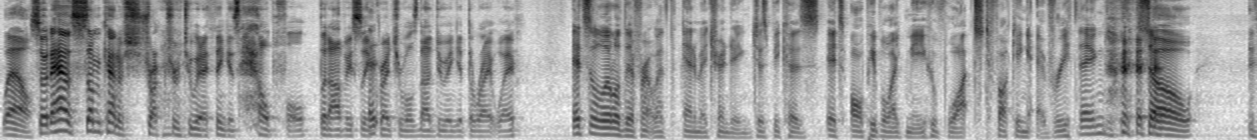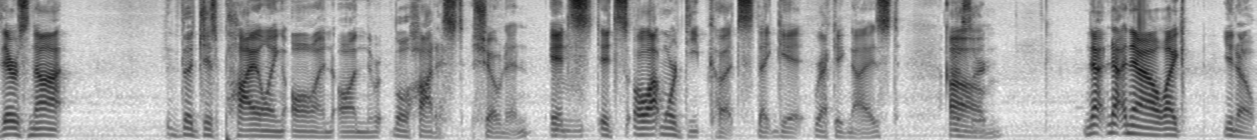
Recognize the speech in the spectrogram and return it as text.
Well, So to have some kind of structure to it, I think is helpful. But obviously, Crunchyroll's not doing it the right way. it's a little different with anime trending just because it's all people like me who've watched fucking everything. so there's not the just piling on on the, the hottest shonen. It's it's a lot more deep cuts that get recognized. Um, now, now, now, like you know,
